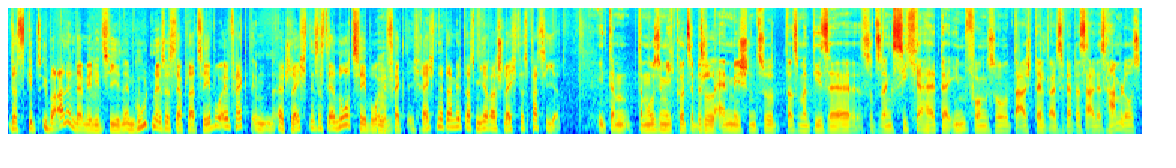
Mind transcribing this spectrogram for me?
das gibt es überall in der Medizin. Im Guten ist es der Placebo-Effekt, im äh, Schlechten ist es der Nocebo-Effekt. Ich rechne damit, dass mir was Schlechtes passiert da, da, muss ich mich kurz ein bisschen einmischen, zu, dass man diese sozusagen Sicherheit der Impfung so darstellt, als wäre das alles harmlos.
